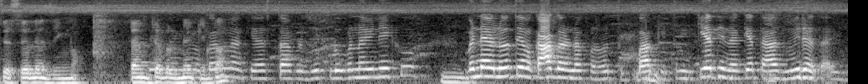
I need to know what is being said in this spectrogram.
છે ચેલેન્જિંગનો ટાઈમ ટેબલ મેકિંગ કરી નાખીએ. આજ આપણે ઝૂંપડું બનાવી નાખ્યું. બનાવેલું હતું એમાં કાગળ નાખવાનું હતું. બાકી તમે કેતી ના કેતા આજ મિરત આવી.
